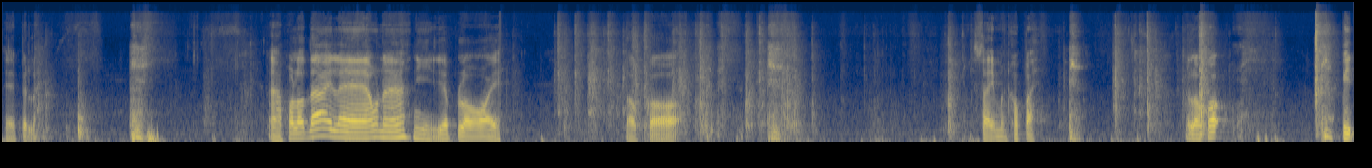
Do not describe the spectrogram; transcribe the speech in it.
ไม่เป็นไรอ่าพอเราได้แล้วนะ นี่เรียบร้อย เราก็ ใส่มันเข้าไป แล้วเราก็ปิด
